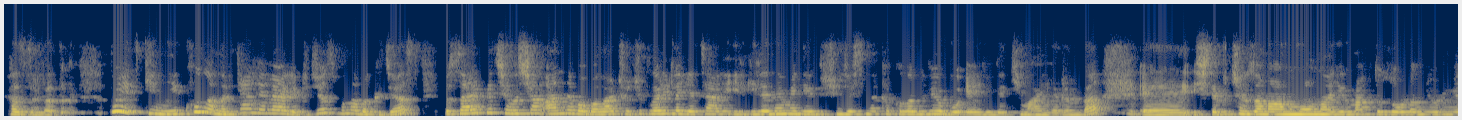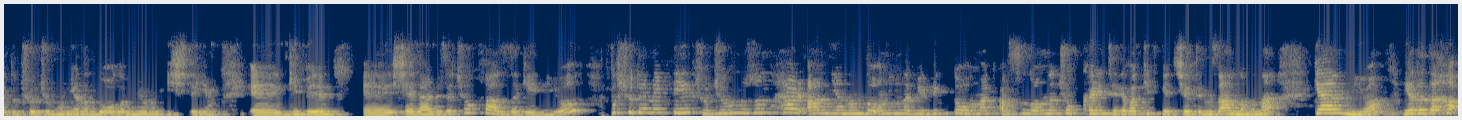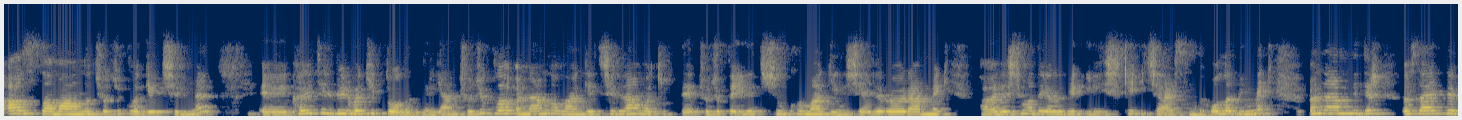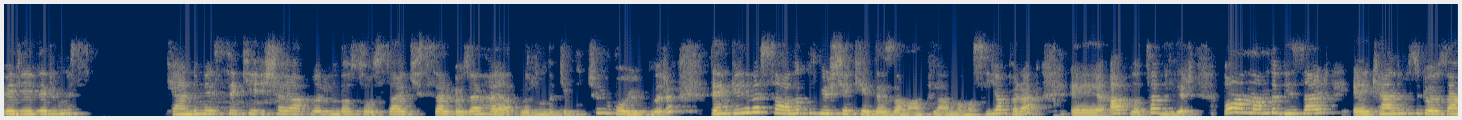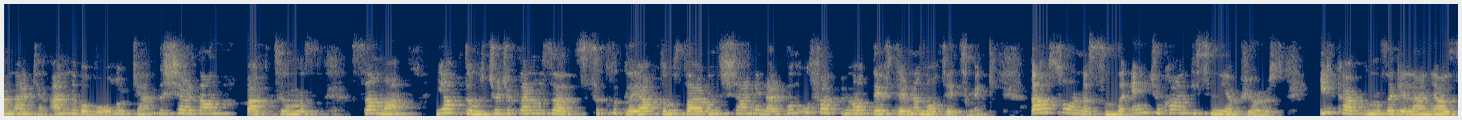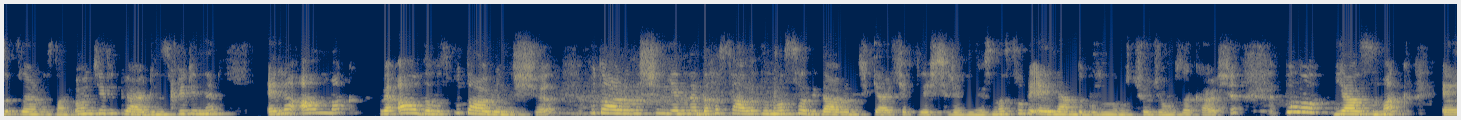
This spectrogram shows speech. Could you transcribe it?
hazırladık. Bu etkinliği kullanırken neler yapacağız buna bakacağız. Özellikle çalışan anne babalar çocuklarıyla yeterli ilgilenemediği düşüncesine kapılabiliyor bu Eylül-Ekim aylarında. Ee, işte bütün zamanımı ona ayırmakta zorlanıyorum ya da çocuğumun yanında olamıyorum, işteyim e, gibi e, şeyler bize çok fazla geliyor. Bu şu demek değil, çocuğumuzun her an yanında onunla birlikte olmak aslında onunla çok kaliteli vakit geçirdiğimiz anlamına gelmiyor. Ya da daha az zamanı çocukla geçirme e, kaliteli bir vakit de olabilir. Yani çocukla önemli olan geçirilen vakitte çocukla iletişim kurmak, yeni şeyler öğrenmek, paylaşıma dayalı bir ilişki içerisinde olabilmek önemlidir. Özellikle velilerimiz kendi mesleki iş hayatlarında, sosyal, kişisel, özel hayatlarındaki bütün boyutları dengeli ve sağlıklı bir şekilde zaman planlaması yaparak e, atlatabilir. Bu anlamda bizler e, kendimizi gözlemlerken, anne baba olurken dışarıdan baktığımız zaman yaptığımız, çocuklarımıza sıklıkla yaptığımız davranışlar neler? Bunu ufak bir not defterine not etmek. Daha sonrasında en çok hangisini yapıyoruz? İlk aklınıza gelen yazdıklarınızdan öncelik verdiğiniz birini ele almak ve aldığımız bu davranışı, bu davranışın yerine daha sağlıklı nasıl bir davranış gerçekleştirebiliriz, nasıl bir eylemde bulunuruz çocuğumuza karşı, bunu yazmak e,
